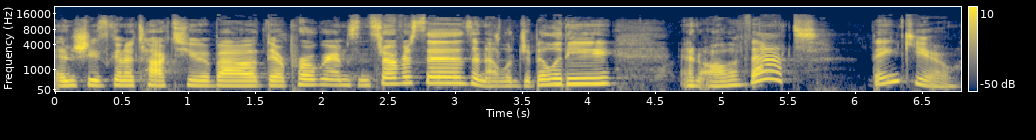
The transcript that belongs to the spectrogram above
and she's going to talk to you about their programs and services and eligibility and all of that. Thank you.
